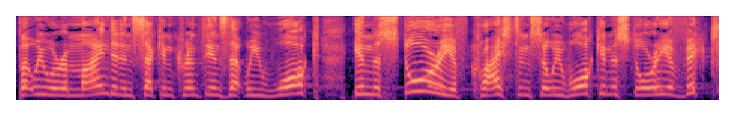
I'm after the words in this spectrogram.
but we were reminded in 2 Corinthians that we walk in the story of Christ, and so we walk in a story of victory.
